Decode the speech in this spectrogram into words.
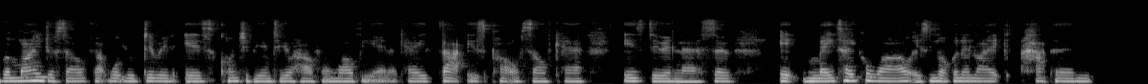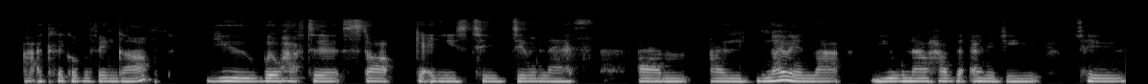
remind yourself that what you're doing is contributing to your health and well-being. Okay, that is part of self-care, is doing less. So it may take a while. It's not gonna like happen at a click of a finger. You will have to start getting used to doing less. Um, and knowing that you now have the energy to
